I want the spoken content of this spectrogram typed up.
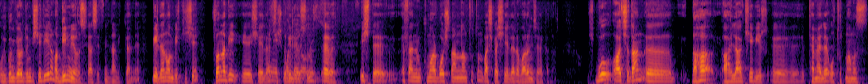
uygun gördüğüm bir şey değil ama bilmiyoruz siyasetin dinamiklerini. Birden 11 kişi. Sonra bir e, şeyler Güneş çıktı biliyorsunuz. Oluyor. Evet. İşte efendim kumar borçlarından tutun başka şeylere varıncaya kadar. Bu açıdan e, daha ahlaki bir e, temele oturtmamız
